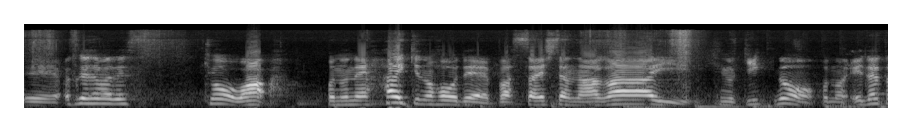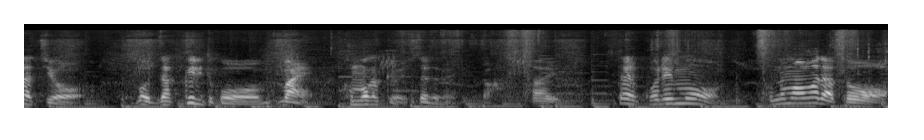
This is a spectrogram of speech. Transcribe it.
えー、お疲れ様です。今日はこのね廃棄の方で伐採した長いヒノキのこの枝たちをもうざっくりとこう前細かくしたじゃないですか。はい。ただこれもこのままだと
